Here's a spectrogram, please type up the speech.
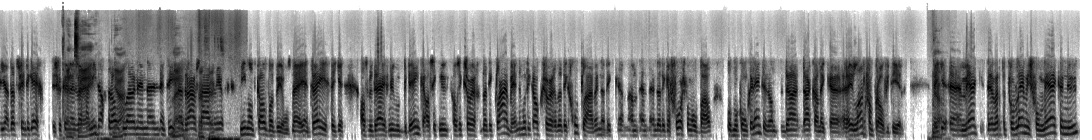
ja, dat vind ik echt. Dus we, kunnen, twee, we gaan niet achteroverleunen en, en, en triest naar het raam staan. Niemand koopt wat bij ons. Nee, en twee is dat je als bedrijf nu moet bedenken... als ik, nu, als ik zorg dat ik klaar ben, dan moet ik ook zorgen dat ik goed klaar ben. Dat ik, en, en, en, dat ik een voorsprong opbouw op mijn concurrenten. Want daar, daar kan ik eh, heel lang van profiteren. Weet je, eh, merk, de- wat het probleem is voor merken nu,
